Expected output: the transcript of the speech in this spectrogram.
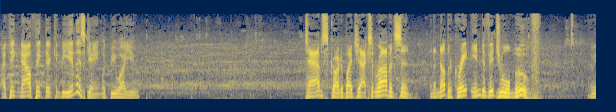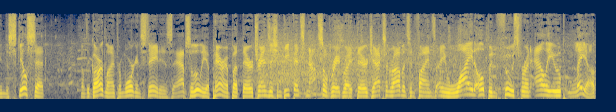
I think now think they can be in this game with BYU. Tabbs guarded by Jaxson Robinson. And another great individual move. I mean, the skill set of the guard line for Morgan State is absolutely apparent, but their transition defense not so great right there. Jaxson Robinson finds a wide open Foose for an alley oop layup.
